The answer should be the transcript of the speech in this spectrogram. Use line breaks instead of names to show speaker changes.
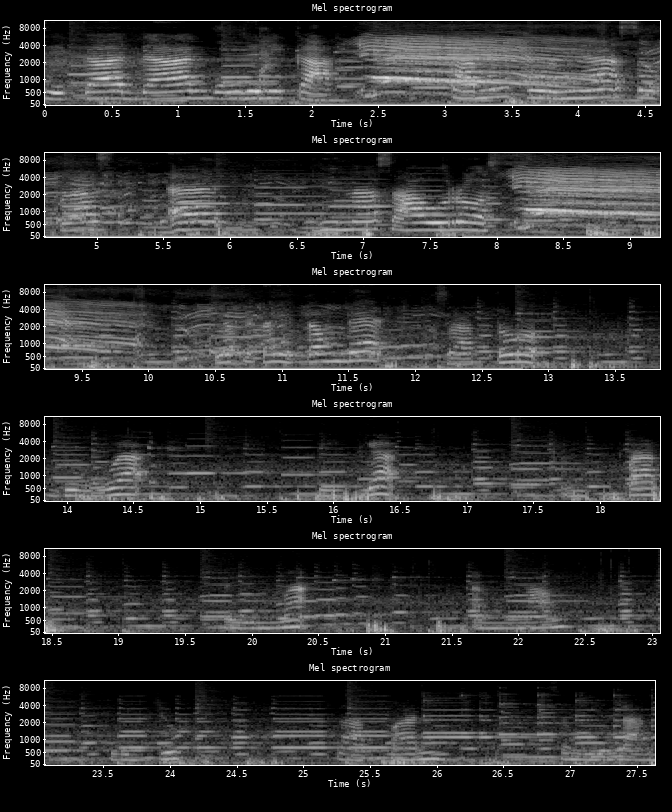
Jessica dan Jenika. Kami punya surprise egg dinosaurus. Yuk kita hitung deh. Satu, dua, tiga, empat, lima, enam, tujuh, delapan, sembilan.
